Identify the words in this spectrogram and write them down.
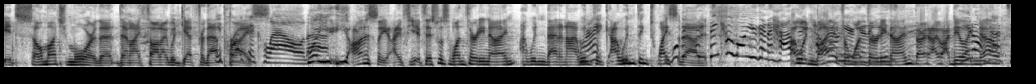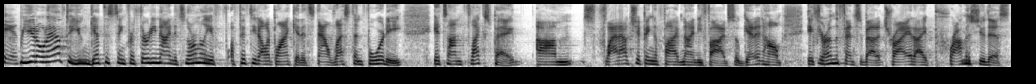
"It's so much more that, than I thought I would get for that It's like a price." cloud, Well, huh? you, you- honestly, if, you- if this was 139, I wouldn't bat an eye. I wouldn't Right. think. I wouldn't think twice Well, about it. think how long you're gonna have I wouldn't buy it for you're gonna use it. 139. but I, I'd be like, don't no. have to. But you don't have to. You can get this thing for 39. It's normally a $50 blanket. It's now less than 40. It's on FlexPay. Um, it's flat out shipping of 5.95. So get it home. If you're on the fence about it, try it. I promise you this:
